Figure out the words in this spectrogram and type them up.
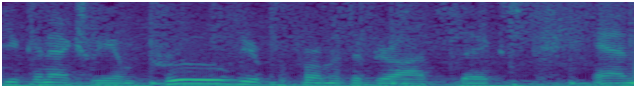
you can actually improve your performance of your Ot 6 and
